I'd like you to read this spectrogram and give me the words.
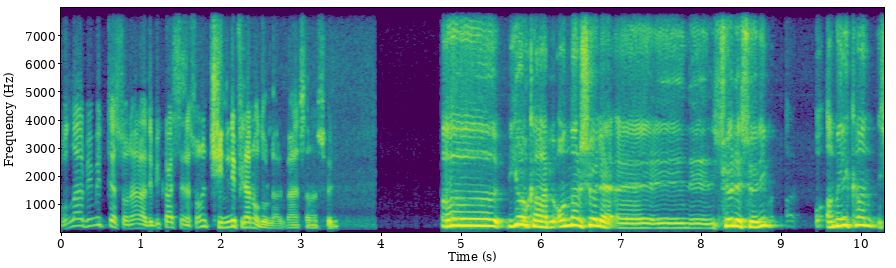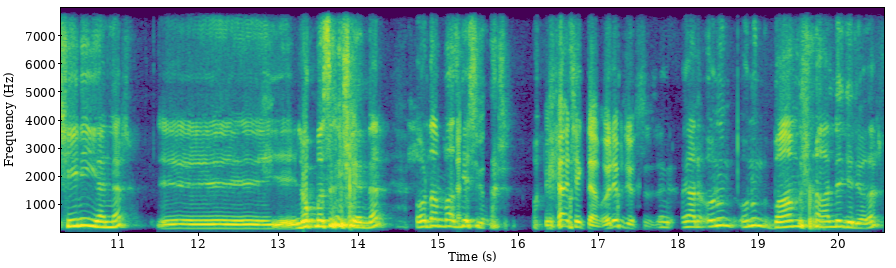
bunlar bir müddet sonra herhalde birkaç sene sonra Çinli falan olurlar ben sana söyleyeyim. Ee, yok abi onlar şöyle e, e şöyle söyleyeyim Amerikan şeyini yiyenler e, lokmasını yiyenler oradan vazgeçmiyorlar. Gerçekten öyle mi diyorsunuz? Yani, yani onun onun bağımlısı haline geliyorlar.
